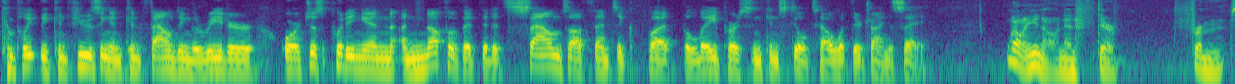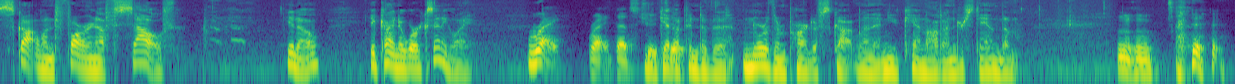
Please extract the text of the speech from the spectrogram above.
completely confusing and confounding the reader or just putting in enough of it that it sounds authentic but the layperson can still tell what they're trying to say. Well, you know, and if they're from Scotland far enough south, you know, it kind of works anyway. Right, right. That's true. You get too. up into the northern part of Scotland and you cannot understand them. Hmm.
